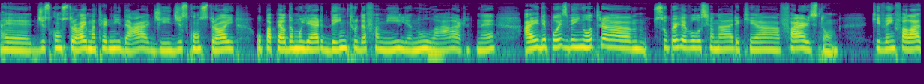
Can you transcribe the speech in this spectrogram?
é, desconstrói maternidade, desconstrói o papel da mulher dentro da família, no lar, né? Aí depois vem outra super revolucionária, que é a Firestone, que vem falar,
